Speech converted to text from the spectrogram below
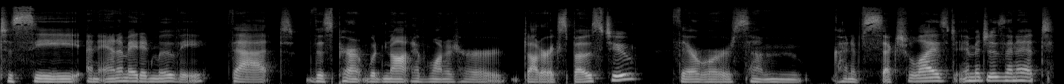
to see an animated movie that this parent would not have wanted her daughter exposed to. There were some kind of sexualized images in it.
